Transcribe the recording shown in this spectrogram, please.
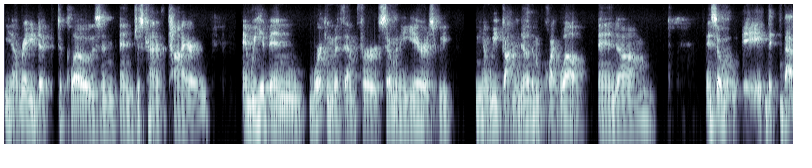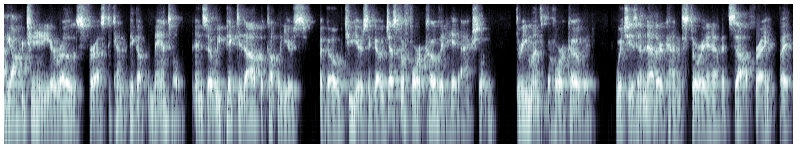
you know ready to to close and and just kind of retire, and and we had been working with them for so many years. We you know we'd gotten to know them quite well, and um, and so it, that the opportunity arose for us to kind of pick up the mantle. And so we picked it up a couple years ago, two years ago, just before COVID hit, actually, three months before COVID, which is another kind of story in of itself, right? But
